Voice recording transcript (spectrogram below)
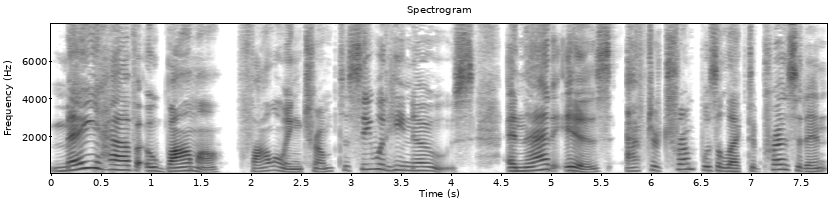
may have Obama following Trump to see what he knows. And that is, after Trump was elected president,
